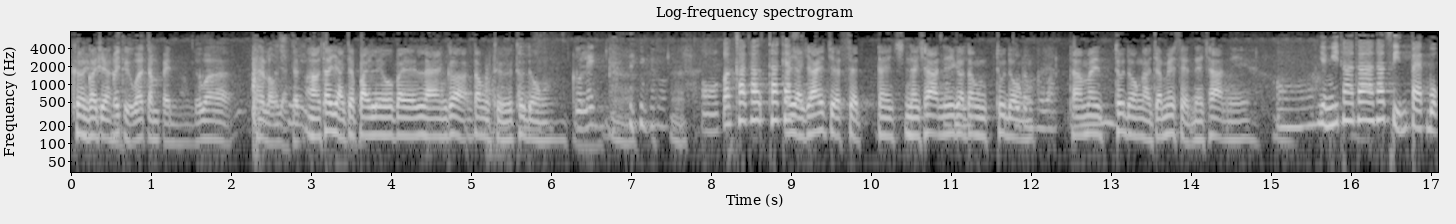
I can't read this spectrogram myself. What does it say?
เครื่องก็จะไม่ถือว่าจำเป็นหรือว่า ถ้าเราอยากจะถ้าอยากจะไปเร็วไปแรงก็ต้องถือทุดงตัวเล็กอ๋อก็ถ้าถ้าถ้าแค่อยากจะให้เจ็ดเสร็จในในชาตินี้ก็ต้องทุดง ถ้าไม่ทุดงอาจจะไม่เสร็จในชาตินี้ อ๋ออย่างนี้ถ้าถ้าถ้าศีลแปดบวก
